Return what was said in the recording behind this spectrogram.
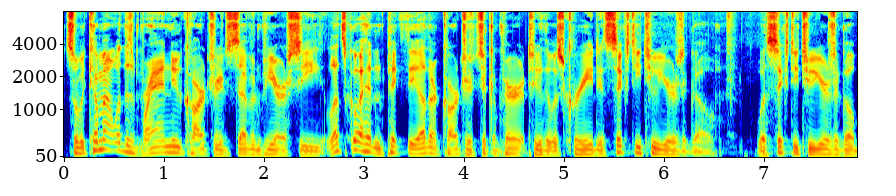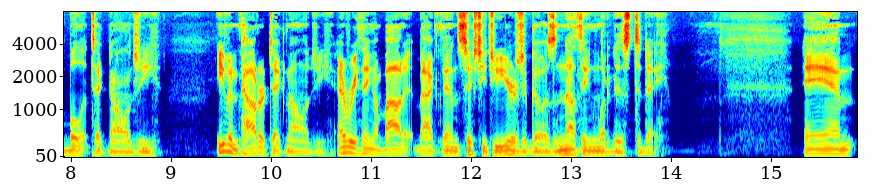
So we come out with this brand new cartridge, 7PRC. Let's go ahead and pick the other cartridge to compare it to that was created 62 years ago with 62 years ago bullet technology, even powder technology. Everything about it back then, 62 years ago, is nothing what it is today. And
